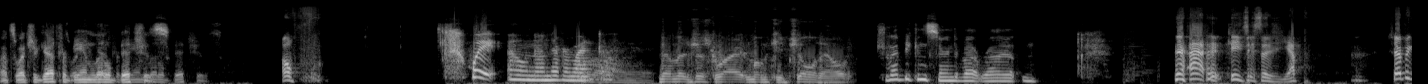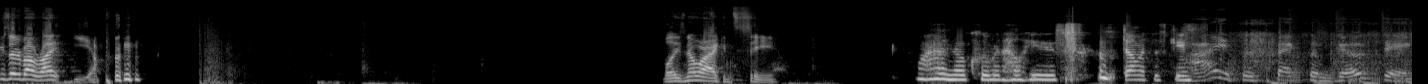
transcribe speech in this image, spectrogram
That's what you get for being little bitches. bitches. Oh, f- Wait. Oh no, never mind. Then they're just Riot Monkey chilling out. Should I be concerned about Riot? he just says, "Yep." Should I be concerned about Riot? Yep. well, he's nowhere I can see. Well, I have no clue where the hell he is. I'm done with this game. I suspect some ghosting.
